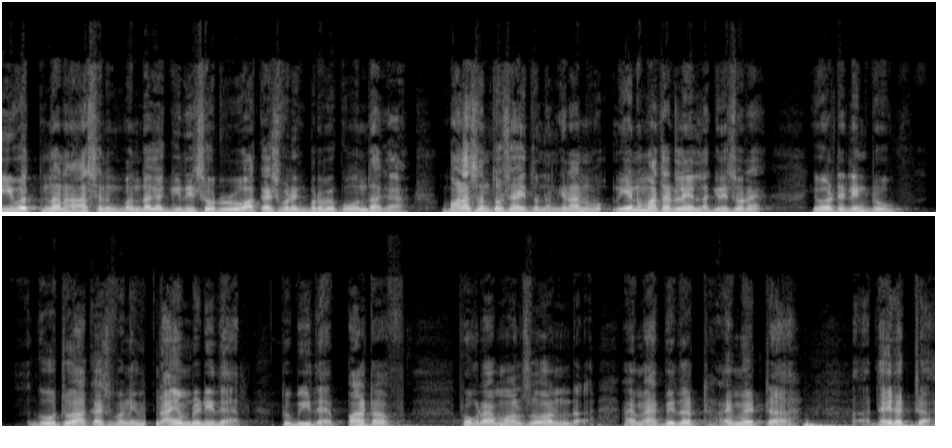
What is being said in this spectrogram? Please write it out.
ಇವತ್ತು ನಾನು ಹಾಸನಕ್ಕೆ ಬಂದಾಗ ಗಿರೀಶ್ ಅವರು ಆಕಾಶವಾಣಿಗೆ ಬರಬೇಕು ಅಂದಾಗ ಭಾಳ ಸಂತೋಷ ಆಯಿತು ನನಗೆ. ನಾನು ಏನು ಮಾತಾಡಲೇ ಇಲ್ಲ. ಗಿರೀಶ್ ಅವರೇ you are telling to go to Akashvani. I am ready there to be the part of program also and I am happy that I met director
